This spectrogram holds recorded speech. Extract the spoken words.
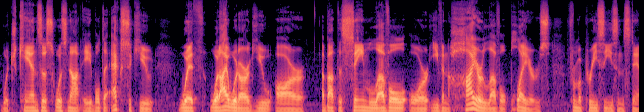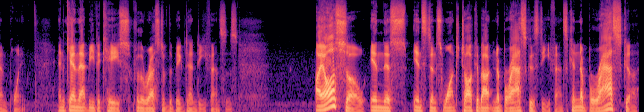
which Kansas was not able to execute with what I would argue are about the same level or even higher level players from a preseason standpoint? And can that be the case for the rest of the Big Ten defenses? I also, in this instance, want to talk about Nebraska's defense. Can Nebraska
